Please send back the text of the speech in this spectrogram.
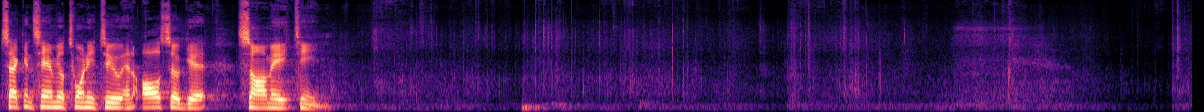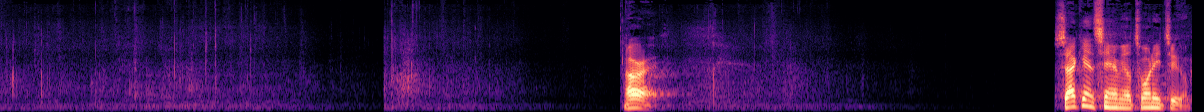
2 Samuel 22 and also get Psalm 18. All right. 2 Samuel 22.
